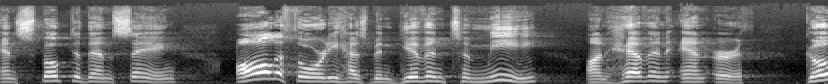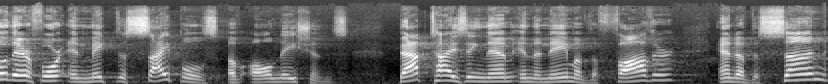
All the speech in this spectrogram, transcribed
and spoke to them, saying, All authority has been given to me on heaven and earth. Go therefore and make disciples of all nations, baptizing them in the name of the Father and of the Son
